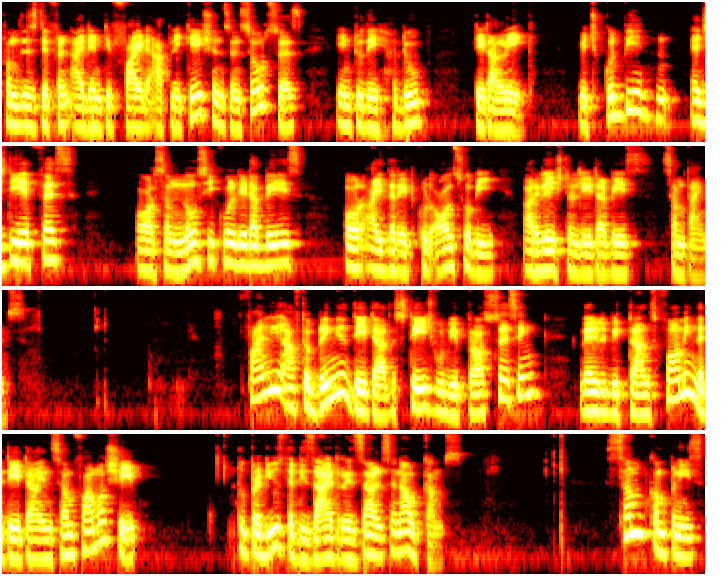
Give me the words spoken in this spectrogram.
from these different identified applications and sources into the Hadoop data lake, which could be HDFS or some NoSQL database or either it could also be a relational database sometimes. Finally, after bringing the data, the stage would be processing, where it will be transforming the data in some form or shape to produce the desired results and outcomes. Some companies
